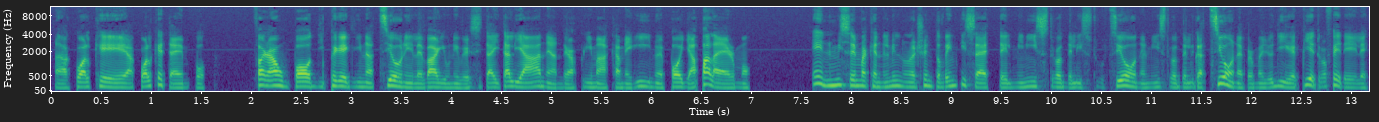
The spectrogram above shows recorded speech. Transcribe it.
a qualche, a qualche tempo farà un po' di peregrinazioni nelle varie università italiane, andrà prima a Camerino e poi a Palermo, e mi sembra che nel 1927 il ministro dell'istruzione, il ministro delegazione per meglio dire, Pietro Fedele,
